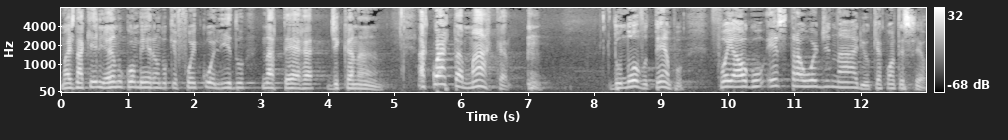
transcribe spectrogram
mas naquele ano comeram do que foi colhido na terra de Canaã. A quarta marca do novo tempo foi algo extraordinário que aconteceu.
